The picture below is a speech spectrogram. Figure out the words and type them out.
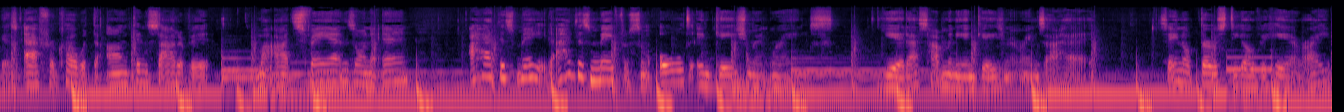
There's Africa with the Ankh inside of it. My aunt's fans on the end. I had this made. I had this made from some old engagement rings. Yeah, that's how many engagement rings I had. This ain't no thirsty over here, right?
